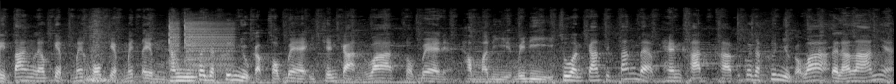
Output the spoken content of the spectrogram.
ติดตั้งแล้วเก็บไม่ครบเก็บไม่เต็ม ทั้งนี้ก็จะขึ้นอยู่กับซอฟต์แวร์อีกเช่นกันว่าซอฟต์แวร์เนี่ยทำมาดีไม่ดี ส่วนการติดตั้งแบบแฮนด์คัตครับก็จะขึ้นอยู่กับว่าแต่ละร้านเนี่ย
